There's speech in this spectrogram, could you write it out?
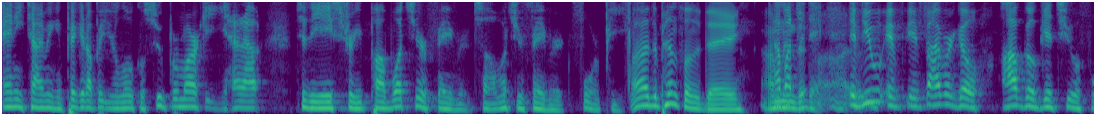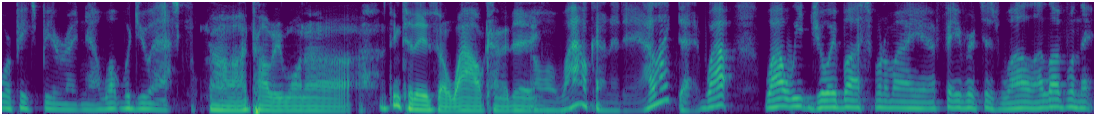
anytime. You can pick it up at your local supermarket. You can head out to the Eighth Street Pub. What's your favorite? So, what's your favorite Four Peaks? Uh, it depends on the day. I'm How about into- today? uh, if you if if I were to go, I'll go get you a Four Peaks beer right now. What would you ask for? oh, I'd probably want to. I think today's a wow kind of day. Oh, a wow kind of day. I like that. Wow, wow wheat joy bus, one of my uh, favorites as well. I love when they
